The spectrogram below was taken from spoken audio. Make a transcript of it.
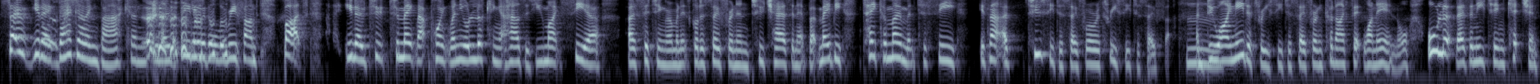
so you know they're going back and you know dealing with all the refund but you know to to make that point when you're looking at houses you might see a a sitting room and it's got a sofa and two chairs in it but maybe take a moment to see is that a two seater sofa or a three seater sofa? And do I need a three seater sofa and can I fit one in? Or, oh, look, there's an eat in kitchen.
